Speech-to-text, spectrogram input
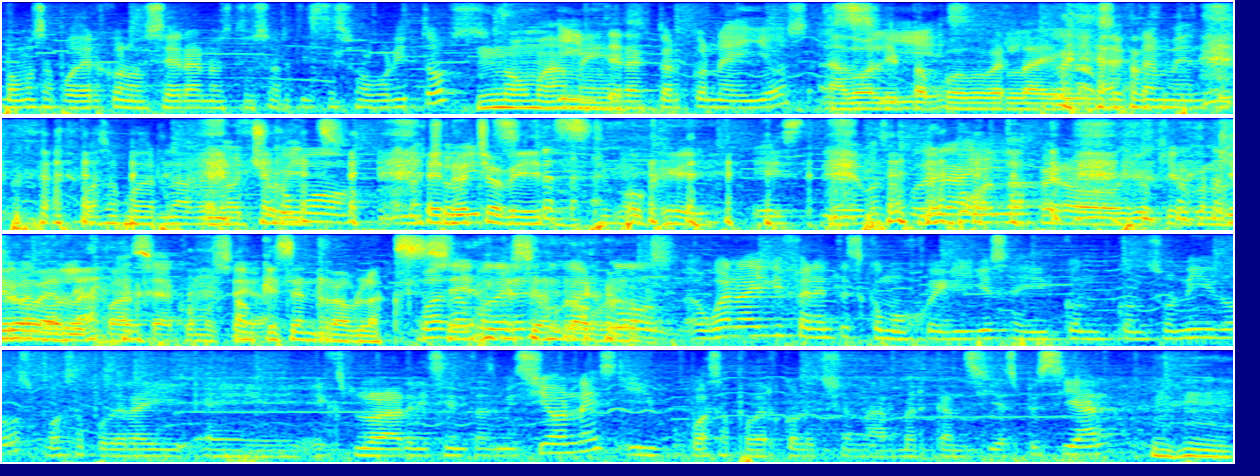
Vamos a poder conocer a nuestros artistas favoritos. No mames. Interactuar con ellos. A así Dua Lipa es. puedo verla ahí. Exactamente. Vas a poderla ver En ocho como bits. en 8 En 8 bits. ok. Este, vas a poder No ahí importa, pero yo quiero conocer Quiero a Dua verla. Lipa, sea como sea. Aunque sea en Roblox. Vas Sí, a poder jugar Roblox. con. Bueno, hay diferentes como jueguillos ahí con, con sonidos. Vas a poder ahí eh, explorar distintas misiones y vas a poder coleccionar mercancía especial. Ujú.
